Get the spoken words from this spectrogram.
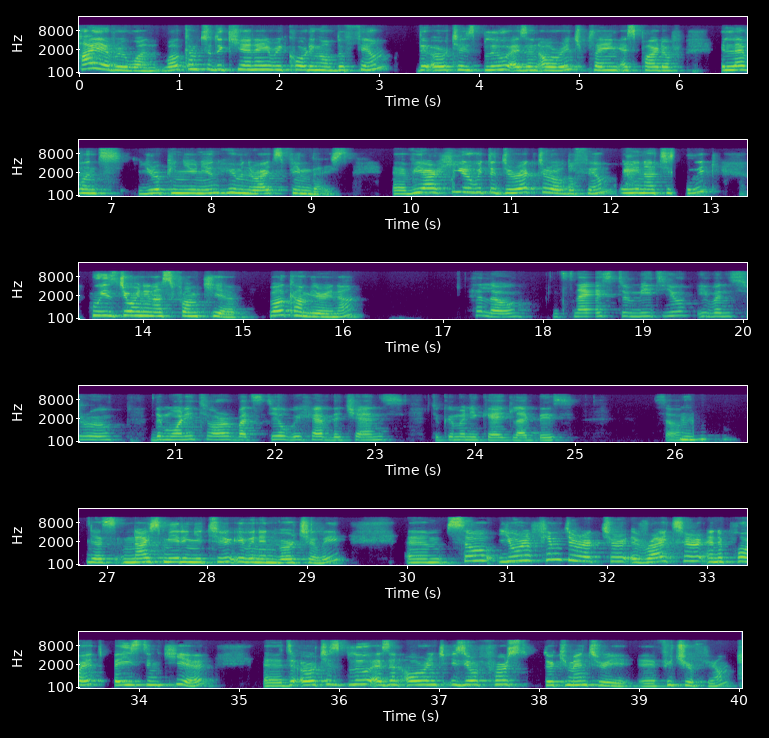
Hi everyone, welcome to the Q&A recording of the film The Earth is Blue as an Orange playing as part of 11th European Union Human Rights Film Days. Uh, we are here with the director of the film, Irina Tsilyk, who is joining us from Kiev. Welcome, Irina. Hello, it's nice to meet you, even through the monitor, but still we have the chance to communicate like this. So. Mm -hmm. Yes, nice meeting you too, even in virtually. Um, so you're a film director, a writer, and a poet based in Kiev. Uh, the Earth is Blue as an Orange is your first documentary uh, feature film.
